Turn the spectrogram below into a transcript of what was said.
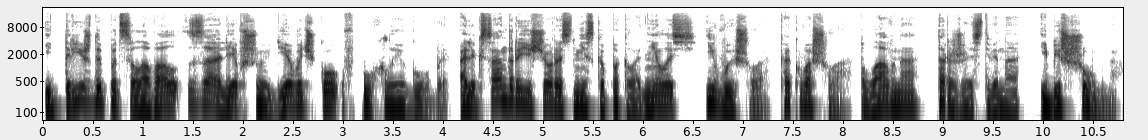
и трижды поцеловал заолевшую девочку в пухлые губы. Александра еще раз низко поклонилась и вышла, как вошла, плавно, торжественно и бесшумно.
